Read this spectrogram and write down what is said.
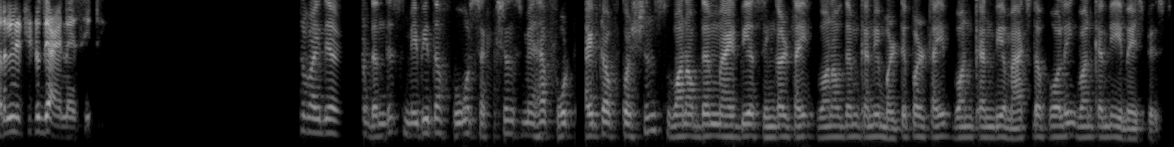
related to the INICET. Why they have done this? Maybe the four sections may have four types of questions. One of them might be a single type. One of them can be multiple type. One can be a match the following. One can be image based.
